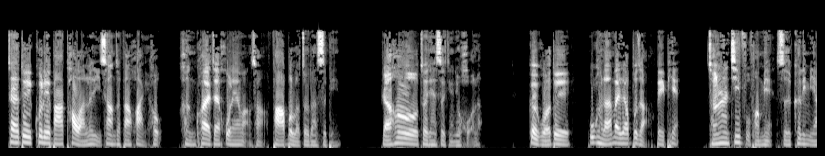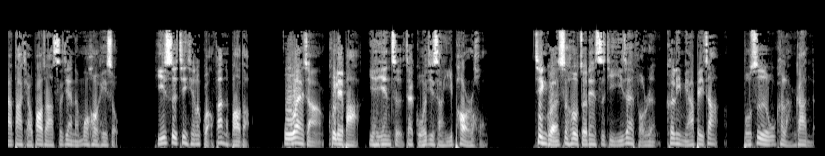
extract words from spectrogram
在对库列巴套完了以上这番话以后，很快在互联网上发布了这段视频，然后这件事情就火了，各国对。乌克兰外交部长被骗，承认基辅方面是克里米亚大桥爆炸事件的幕后黑手，一事进行了广泛的报道。乌外长库列巴也因此在国际上一炮而红。尽管事后泽连斯基一再否认克里米亚被炸不是乌克兰干的，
